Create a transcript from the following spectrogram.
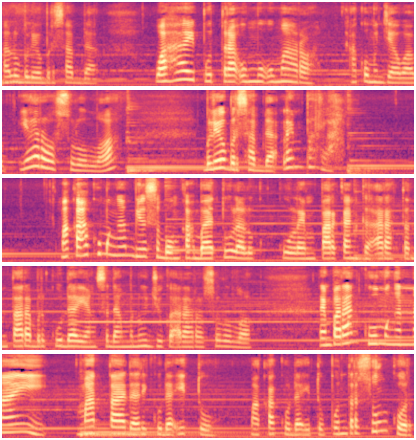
Lalu beliau bersabda, "Wahai putra Ummu Umarah." Aku menjawab, "Ya Rasulullah." Beliau bersabda, "Lemparlah." Maka aku mengambil sebongkah batu lalu kulemparkan ke arah tentara berkuda yang sedang menuju ke arah Rasulullah. Lemparanku mengenai mata dari kuda itu, maka kuda itu pun tersungkur.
